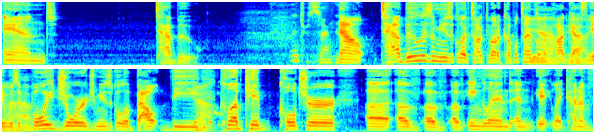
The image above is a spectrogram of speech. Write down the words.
and Taboo. Interesting. Now, Taboo is a musical I've talked about a couple times on the podcast. yeah, it you was a have. Boy George musical about the Yeah. club kid culture uh, of of of England and it like kind of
